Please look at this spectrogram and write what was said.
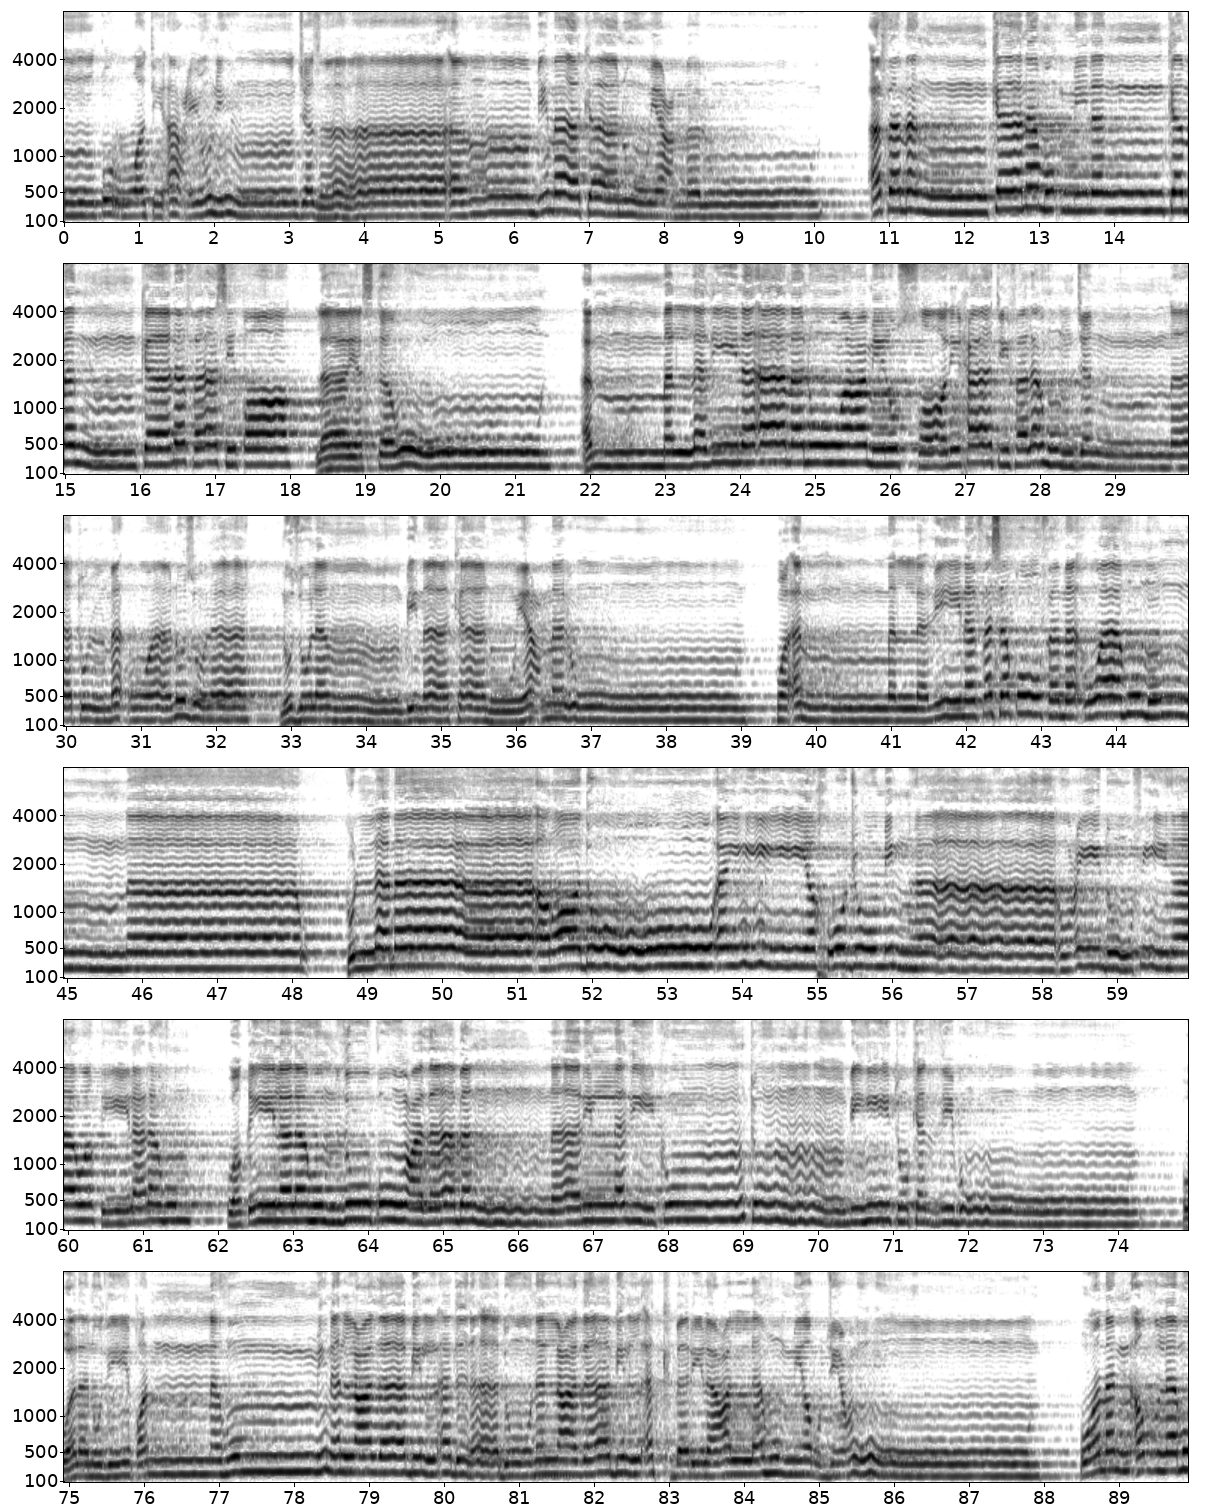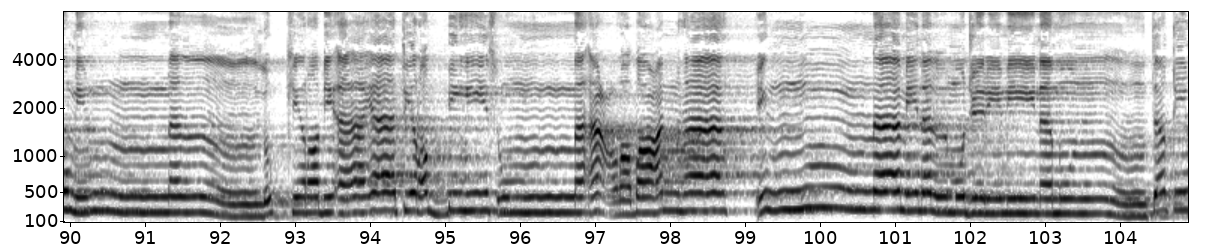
قره أعين جزاء بما كانوا يعملون. أفمن كان مؤمنا كمن كان فاسقا لا يستوون. أما الذين آمنوا وعملوا الصالحات فلهم جنات المأوى نزلا نزلا بما كانوا يعملون. وأما الذين فسقوا فمأواهم النار. كلما أرادوا أن يخرجوا منها اعيدوا فيها وقيل لهم وقيل لهم ذوقوا عذاب النار الذي كنتم به تكذبون ولنذيقنهم من العذاب الأدنى دون العذاب الأكبر لعلهم يرجعون ومن اظلم ممن ذكر بايات ربه ثم اعرض عنها أنا من المجرمين منتقمون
